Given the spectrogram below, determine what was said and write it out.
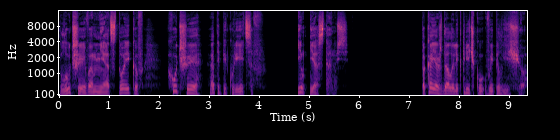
Лучшее во мне от стоиков, худшее от эпикурейцев. Им и останусь. Пока я ждал электричку, выпил еще.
